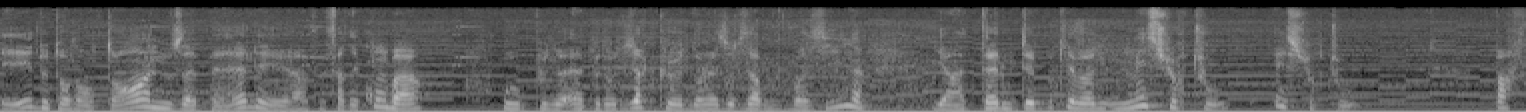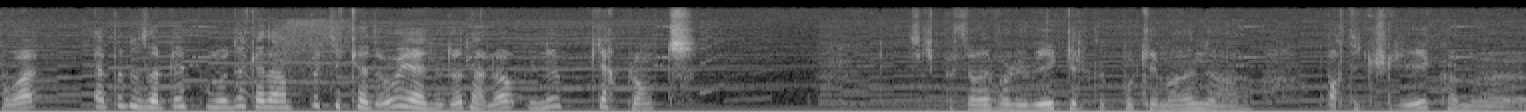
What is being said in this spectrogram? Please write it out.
Et de temps en temps, elle nous appelle et elle veut faire des combats. Ou elle peut nous dire que dans les autres herbes voisines, il y a un tel ou tel Pokémon. Mais surtout, et surtout, parfois, elle peut nous appeler pour nous dire qu'elle a un petit cadeau et elle nous donne alors une pierre plante. Ce qui peut faire évoluer quelques Pokémon euh, en particulier comme euh,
